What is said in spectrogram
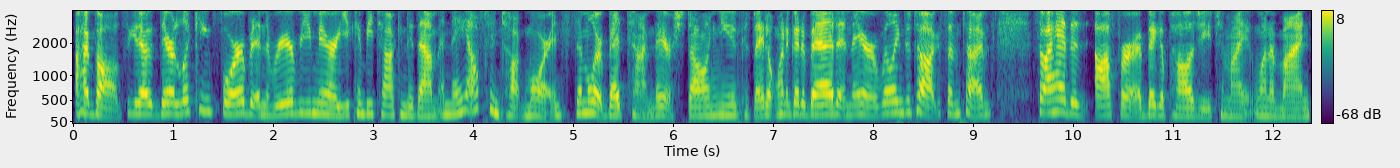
eyeballs. You know, they're looking for, but in the rear view mirror, you can be talking to them. And they often talk more. And similar at bedtime, they are stalling you because they don't want to go to bed and they are willing to talk sometimes. So I had to offer a big apology to my one of mine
